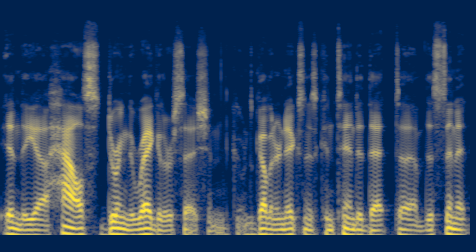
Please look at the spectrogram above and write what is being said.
in the uh, House during the regular session. Governor Nixon has contended that uh, the Senate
